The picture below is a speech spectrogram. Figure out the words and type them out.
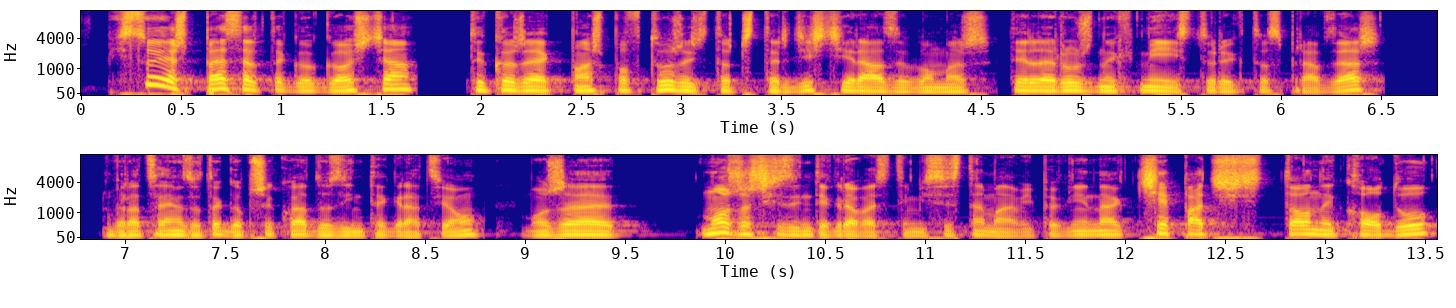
Wpisujesz PESEL tego gościa, tylko że jak masz powtórzyć to 40 razy, bo masz tyle różnych miejsc, których to sprawdzasz. Wracając do tego przykładu z integracją, może możesz się zintegrować z tymi systemami, pewnie naciepać tony kodu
